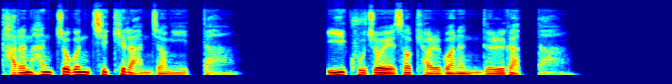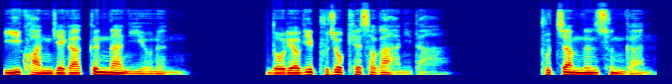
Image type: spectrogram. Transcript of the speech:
다른 한쪽은 지킬 안정이 있다. 이 구조에서 결과는 늘 같다. 이 관계가 끝난 이유는 노력이 부족해서가 아니다. 붙잡는 순간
